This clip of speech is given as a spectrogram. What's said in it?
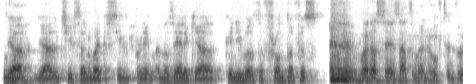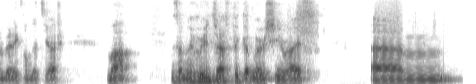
ja, ja, de Chiefs hebben een wide receiver probleem. En dat is eigenlijk, ja, ik weet niet wat het de front office, waar dat zij zaten hun hoofd in de voorbereiding van dit jaar. Maar ze hebben een goede draft pick-up met Rasheed Rice. Um,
